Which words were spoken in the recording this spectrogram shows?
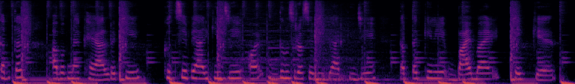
तब तक आप अपना ख्याल रखिए, खुद से प्यार कीजिए और दूसरों से भी प्यार कीजिए। तब तक के लिए बाय बाय टेक केयर।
